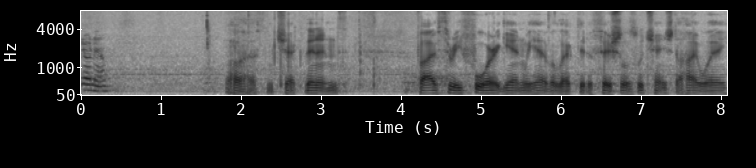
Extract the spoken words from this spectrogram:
Don't know. I'll have to check then in 534, again, we have elected officials, we'll change to highway.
